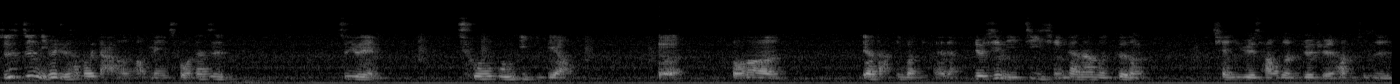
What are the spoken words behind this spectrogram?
就是就是你会觉得他们会打得很好，没错，但是是有点出乎意料的走到了要打进冠军赛的，尤其你季前看他们各种签约操作，你就觉得他们就是。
